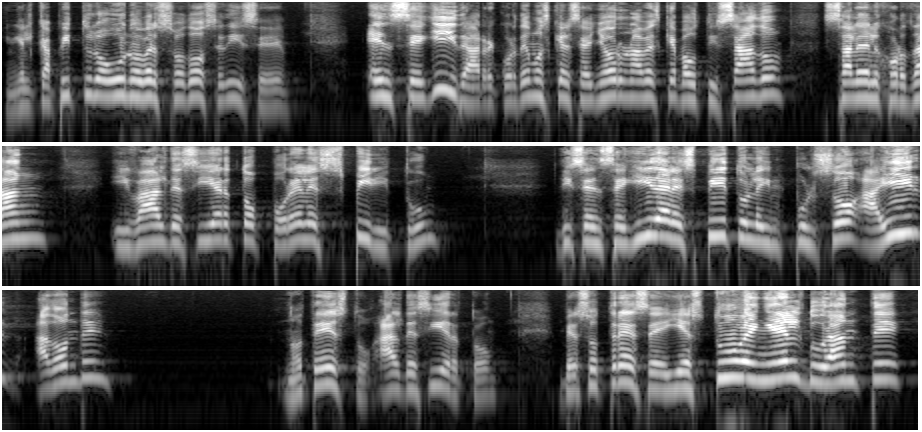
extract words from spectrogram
en el capítulo 1, verso 12 dice, enseguida, recordemos que el Señor una vez que bautizado, sale del Jordán y va al desierto por el Espíritu. Dice, enseguida el Espíritu le impulsó a ir, ¿a dónde? Note esto, al desierto. Verso 13, y estuve en él durante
